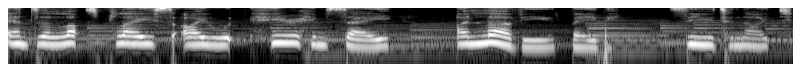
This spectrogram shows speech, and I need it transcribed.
and the last place I would hear him say, I love you, baby. See you tonight.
